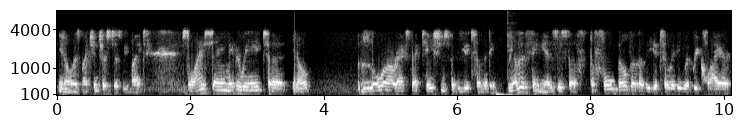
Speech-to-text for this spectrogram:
you know as much interest as we might. So I'm saying maybe we need to you know lower our expectations for the utility. The other thing is, is the, the full build-out of the utility would require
